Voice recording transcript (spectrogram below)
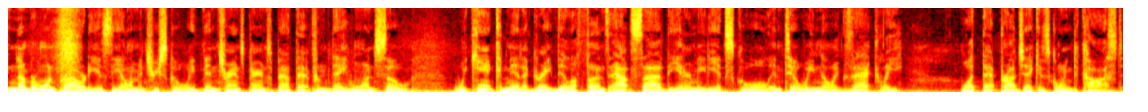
number one priority is the elementary school. We've been transparent about that from day one. So we can't commit a great deal of funds outside the intermediate school until we know exactly what that project is going to cost.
